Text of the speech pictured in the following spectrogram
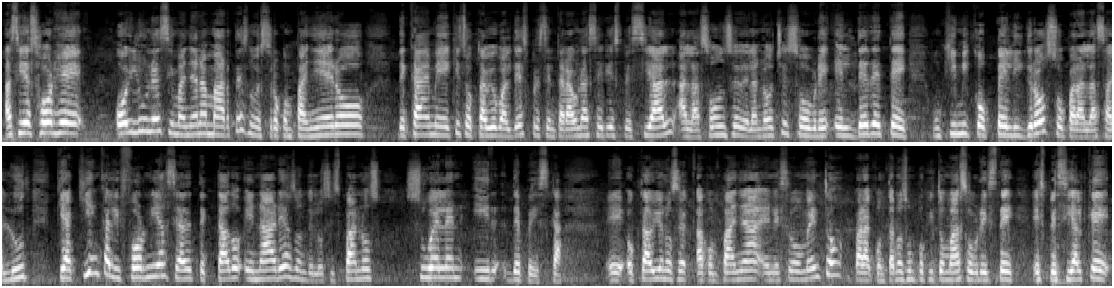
Así es, Jorge. Hoy lunes y mañana martes, nuestro compañero de KMX, Octavio Valdés, presentará una serie especial a las 11 de la noche sobre el DDT, un químico peligroso para la salud que aquí en California se ha detectado en áreas donde los hispanos suelen ir de pesca. Eh, Octavio nos acompaña en este momento para contarnos un poquito más sobre este especial que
